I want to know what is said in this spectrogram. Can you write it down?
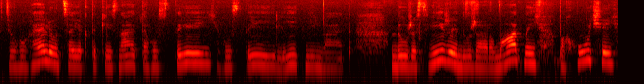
В цього гелю це як такий, знаєте, густий, густий літній мед. Дуже свіжий, дуже ароматний, пахучий.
